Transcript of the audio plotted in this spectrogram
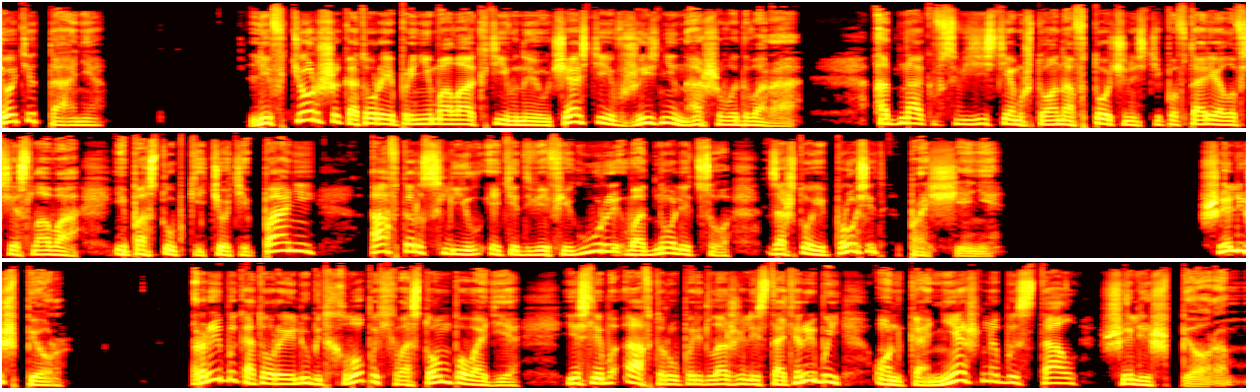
Тетя Таня. Лифтерша, которая принимала активное участие в жизни нашего двора. Однако в связи с тем, что она в точности повторяла все слова и поступки тети Пани, автор слил эти две фигуры в одно лицо, за что и просит прощения. Шелешпер. Рыба, которая любит хлопать хвостом по воде. Если бы автору предложили стать рыбой, он, конечно, бы стал шелешпером.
